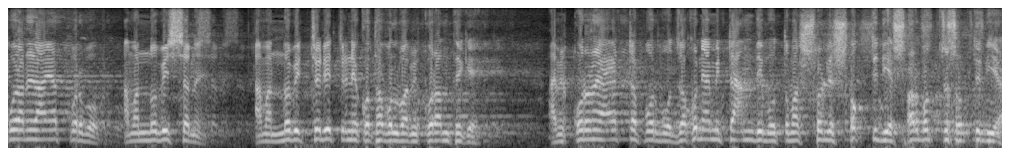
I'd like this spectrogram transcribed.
কোরআনের আয়াত পড়ব। আমার নবীর সানে আমার নবীর চরিত্র নিয়ে কথা বলব আমি কোরআন থেকে। আমি কোরআনের আয়াতটা পড়ব, যখনই আমি টান দিব, তোমার শরীরে শক্তি দিয়ে, সর্বোচ্চ শক্তি দিয়ে,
